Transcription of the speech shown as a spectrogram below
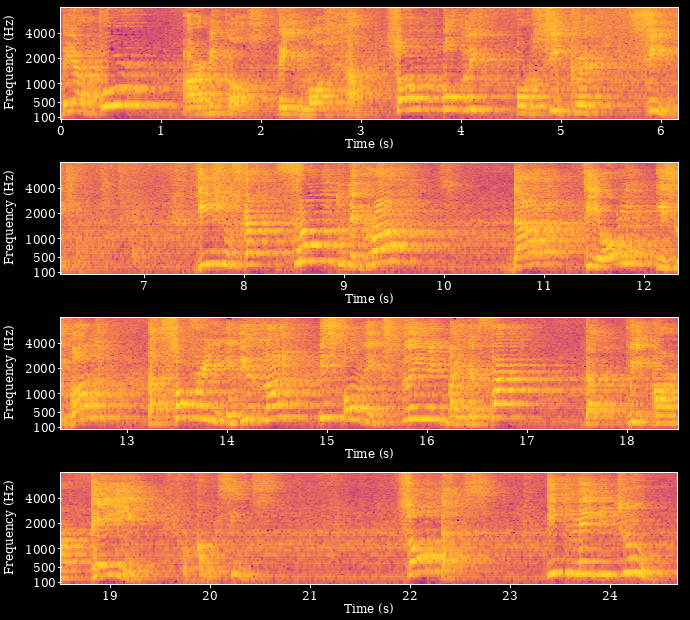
they are poor or because they must have some public or secret sin. Jesus has thrown to the ground that theory is valid, that suffering in this life is only explained by the fact that we are paying for our sins. Sometimes it may be true,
